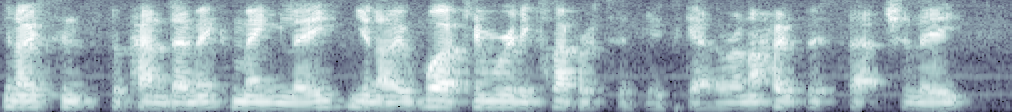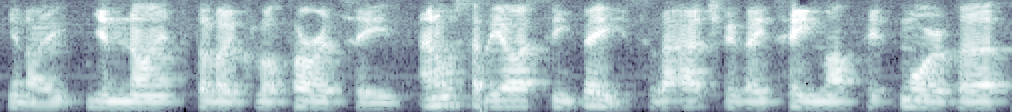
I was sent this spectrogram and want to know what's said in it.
you know, since the pandemic, mainly, you know, working really collaboratively together. And I hope this actually, you know, unites the local authorities and also the ICB so that actually they team up. It's more of a,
